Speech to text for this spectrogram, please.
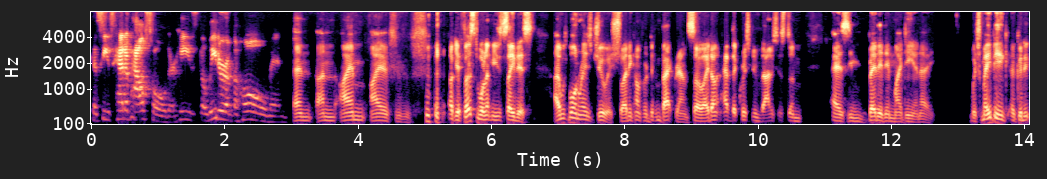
because he's head of household or he's the leader of the home. And and and I'm I've okay. First of all, let me just say this: I was born and raised Jewish, so I didn't come from a different background, so I don't have the Christian value system as embedded in my DNA, which may be a good,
